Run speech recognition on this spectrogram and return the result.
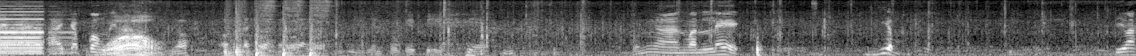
ด้ถ่ายถ่ายจับกล้องไว้นะเดี๋ยวเอามาตัดกล้องกันได้เห็นตัวเป๊ะผลงานวันแรก เยี่ยม ดีป่ะ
